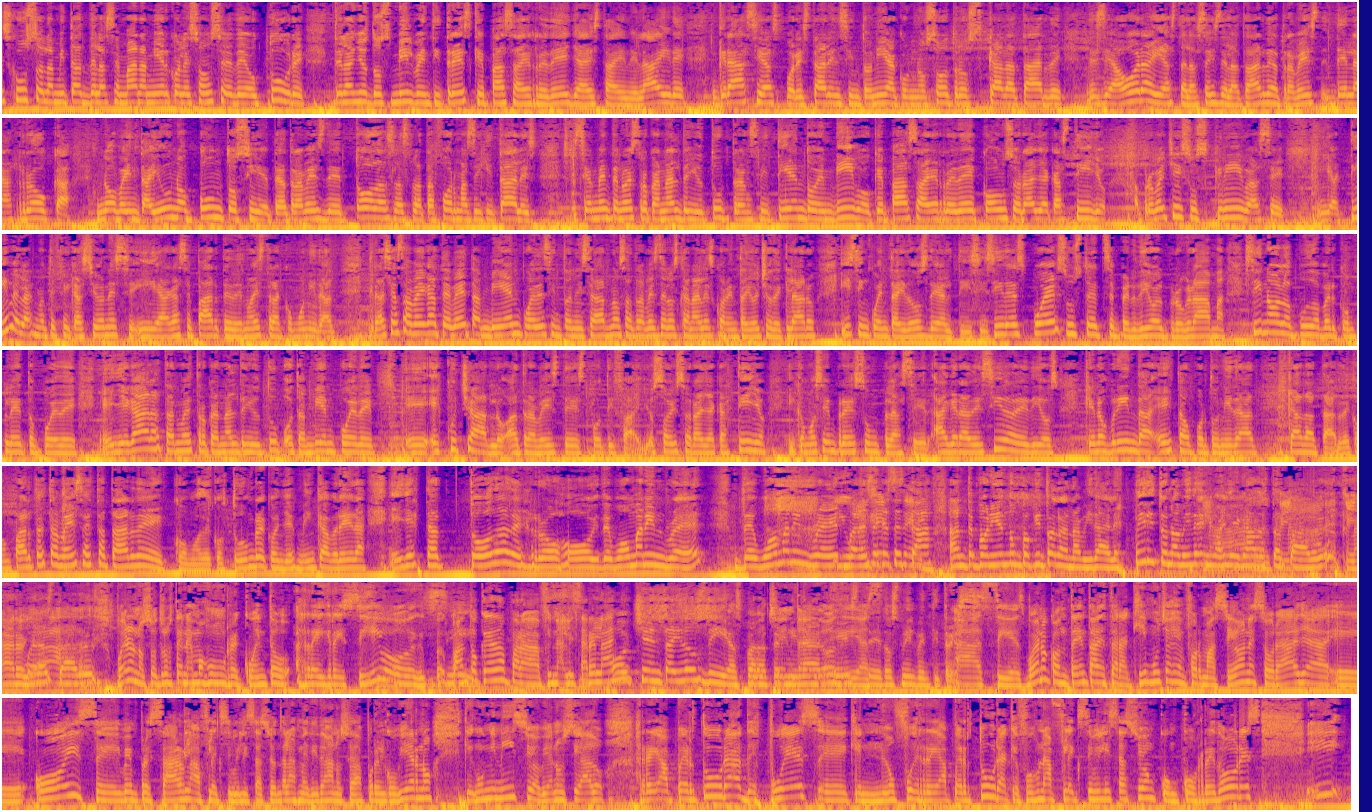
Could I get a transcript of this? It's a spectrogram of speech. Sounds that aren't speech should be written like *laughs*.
miércoles, justo la mitad de la semana, miércoles 11 de octubre del año 2023. ¿Qué pasa RD? Ya está en el aire. Gracias por estar en sintonía con nosotros cada tarde, desde ahora y hasta las 6 de la tarde a través de la Roca 91.7, a través de todas las plataformas digitales, especialmente nuestro canal de YouTube transmitiendo en vivo. ¿Qué pasa RD con Soraya Castillo? Aproveche y suscríbase y active las notificaciones y hágase parte de nuestra comunidad. Gracias a Vega TV también puede sintonizarnos a través de los canales 48 de Claro y 52 de Altisis. Si después usted se perdió el programa, si no lo pudo ver completo, puede eh, llegar hasta nuestro canal de YouTube o también puede eh, escucharlo a través de Spotify. Yo soy Soraya Castillo y como siempre es un placer, agradecida de Dios que nos brinda esta oportunidad cada tarde. Comparto esta mesa esta tarde como de costumbre, con Yasmín Cabrera. Ella está toda de rojo hoy, The Woman in Red. The Woman in Red parece que, se está anteponiendo un poquito a la Navidad. El espíritu navideño ha llegado esta tarde. Claro, Buenas tardes. Bueno, nosotros tenemos un recuento regresivo. ¿Cuánto queda para finalizar el año? 82 días para terminar este 2023. Así es. Bueno, contenta de estar aquí. Muchas informaciones, Soraya. Eh, hoy se iba a empezar la flexibilización de las medidas anunciadas por el gobierno que en un inicio había anunciado reapertura, después eh, que no fue reapertura, que fue una flexibilización con corredores y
